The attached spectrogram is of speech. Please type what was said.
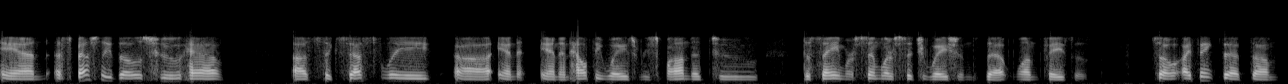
and especially those who have uh, successfully uh, and and in healthy ways responded to the same or similar situations that one faces. So I think that um,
